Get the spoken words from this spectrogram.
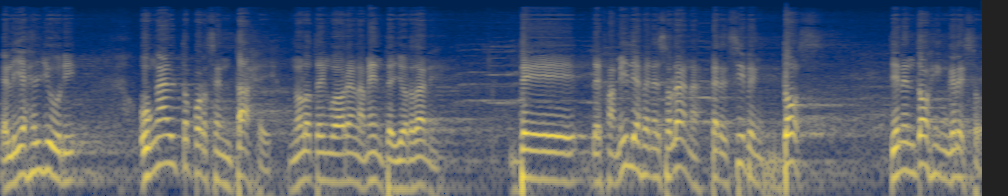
Elías El Yuri, un alto porcentaje, no lo tengo ahora en la mente, Jordani, de familias venezolanas perciben dos, tienen dos ingresos.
